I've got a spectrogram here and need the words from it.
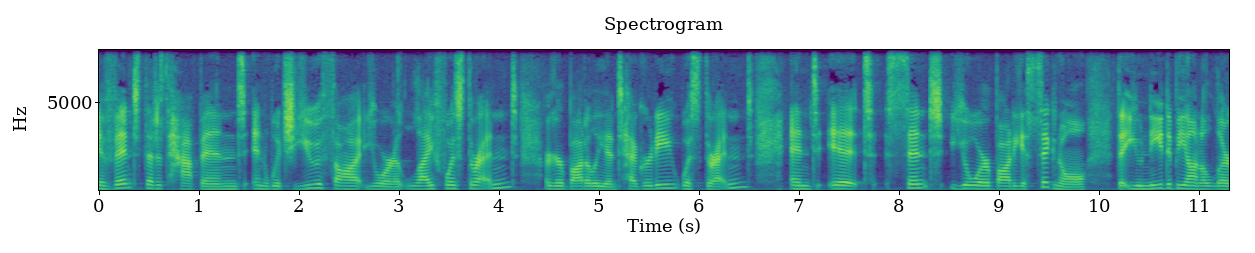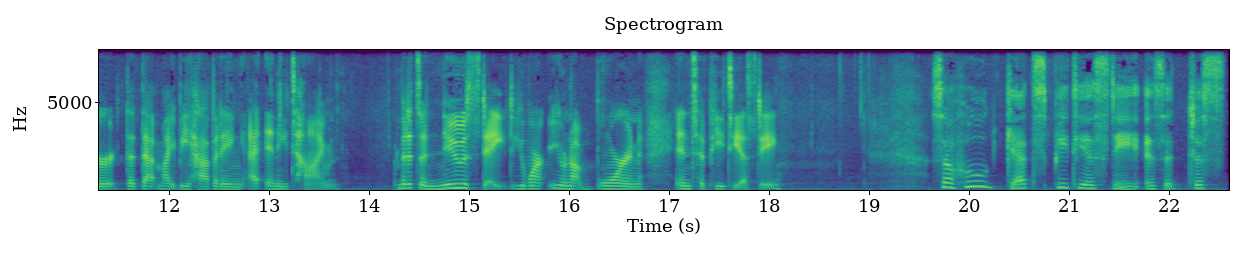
event that has happened in which you thought your life was threatened or your bodily integrity was threatened, and it sent your body a signal that you need to be on alert that that might be happening at any time. But it's a new state. You weren't you're not born into PTSD. So, who gets PTSD? Is it just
